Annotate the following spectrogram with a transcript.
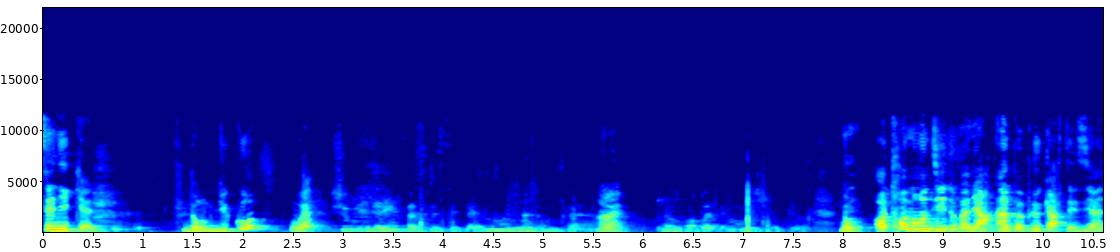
c'est nickel. Donc du coup, ouais. Je suis obligée de rire parce que c'est tellement... Ouais. Ça me renvoie tellement des choses. Donc, autrement dit, de manière un peu plus cartésienne,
